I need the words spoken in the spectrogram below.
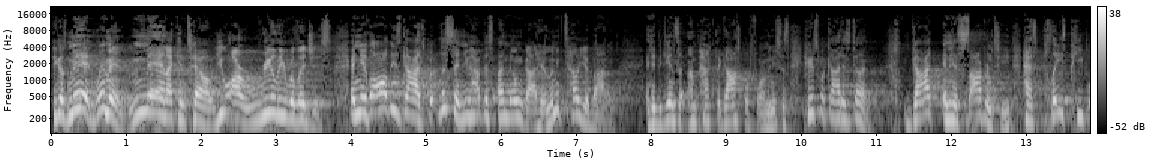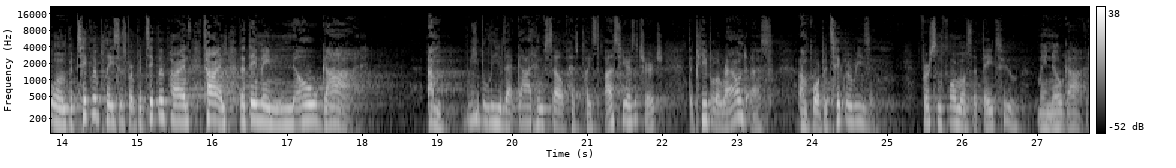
He goes, men, women, man, I can tell you are really religious. And you have all these gods, but listen, you have this unknown God here. Let me tell you about him. And he begins to unpack the gospel for him. And he says, here's what God has done. God, in his sovereignty, has placed people in particular places for particular times, that they may know God. Um, we believe that God himself has placed us here as a church, the people around us, um, for a particular reason. First and foremost, that they too may know God.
